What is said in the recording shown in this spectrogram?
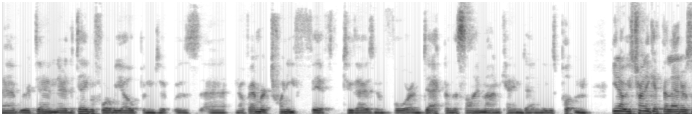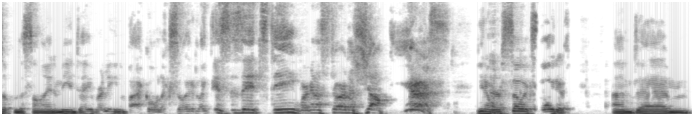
uh, we were down there the day before we opened. It was uh, November twenty fifth, two thousand and four, and Declan, the sign man, came down and he was putting. You know, he's trying to get the letters up in the sign, and me and Dave were leaning back, all excited, like, "This is it, Steve! We're gonna start a shop! Yes!" You know, we are so excited, and um,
